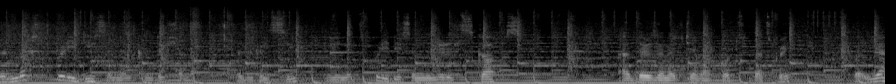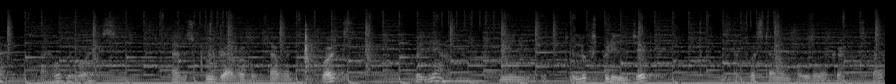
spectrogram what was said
It looks pretty decent in condition as you can see I mean it's pretty decent. Little scuffs. Uh, there's an HDMI port so that's great. But yeah I hope it works. I have a screwdriver hope that one works. But yeah I mean it, it looks pretty legit. It's the first time I'm holding a graphics card.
